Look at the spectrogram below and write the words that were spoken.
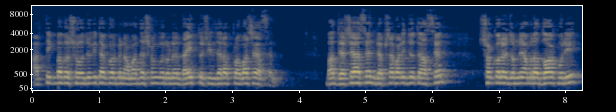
আর্থিকভাবে সহযোগিতা করবেন আমাদের সংগঠনের দায়িত্বশীল যারা প্রবাসে আছেন বা দেশে আছেন ব্যবসা বাণিজ্যতে আছেন সকলের জন্য আমরা দোয়া করি।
